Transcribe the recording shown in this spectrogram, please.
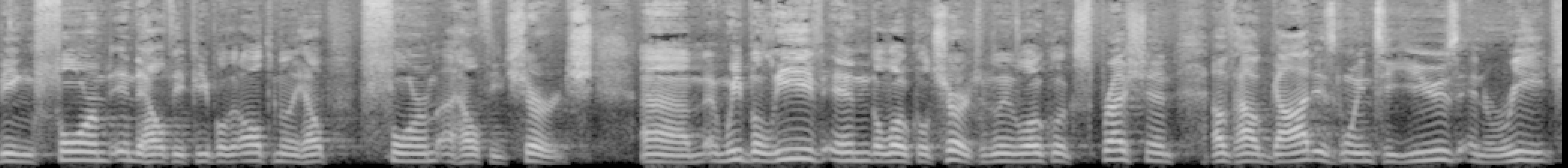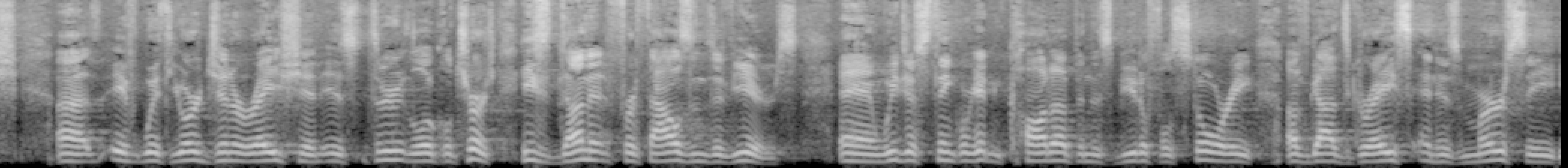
being formed into healthy people that ultimately help form a healthy church? Um, and we believe in the local church. We believe the local expression of how God is going to use and reach uh, if with your generation is through the local church. He's done it for thousands of years. And we just think we're getting caught up in this beautiful story of God's grace and his mercy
